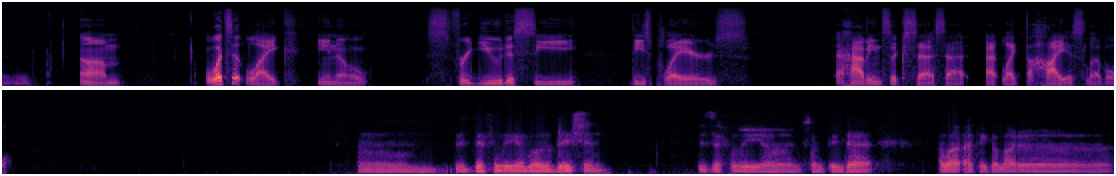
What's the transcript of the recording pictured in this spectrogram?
mm-hmm. um, what's it like, you know, for you to see these players having success at at like the highest level? Um, it's definitely a motivation. It's definitely um, something that a lot. I think a lot of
